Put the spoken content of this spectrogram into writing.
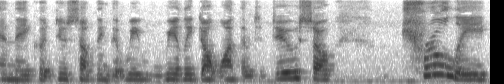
and they could do something that we really don't want them to do. So, truly,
